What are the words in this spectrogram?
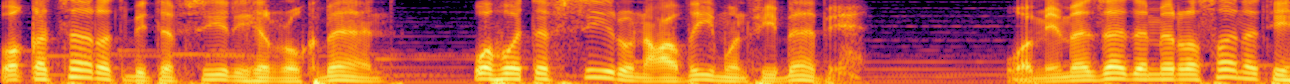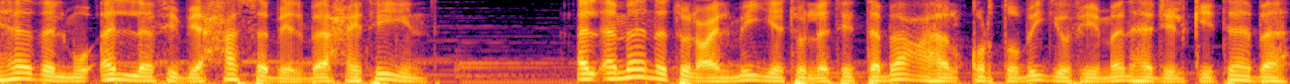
وقد سارت بتفسيره الركبان وهو تفسير عظيم في بابه. ومما زاد من رصانة هذا المؤلف بحسب الباحثين الأمانة العلمية التي اتبعها القرطبي في منهج الكتابة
